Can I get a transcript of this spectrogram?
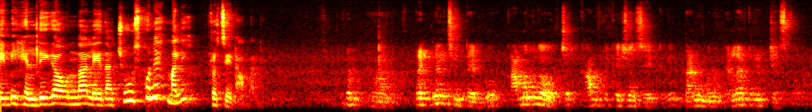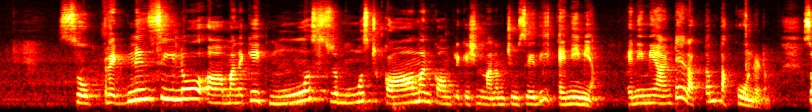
బేబీ హెల్తీగా ఉందా లేదా చూసుకుని మళ్ళీ ప్రొసీడ్ అవ్వాలి. ప్రెగ్నెన్సీ టైంలో కామన్గా వచ్చే కాంప్లికేషన్స్ ఏంటివి? దాన్ని మనం ఎలా ట్రీట్ చేసుకోవాలి? సో ప్రెగ్నెన్సీలో మనకి మోస్ట్ మోస్ట్ కామన్ కాంప్లికేషన్ మనం చూసేది ఎనీమియా ఎనీమియా అంటే రక్తం తక్కువ ఉండడం. సో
